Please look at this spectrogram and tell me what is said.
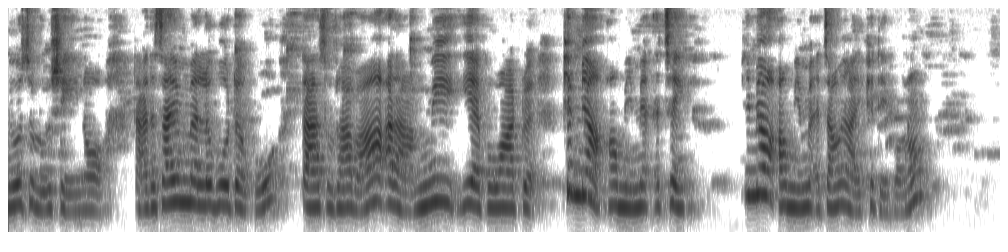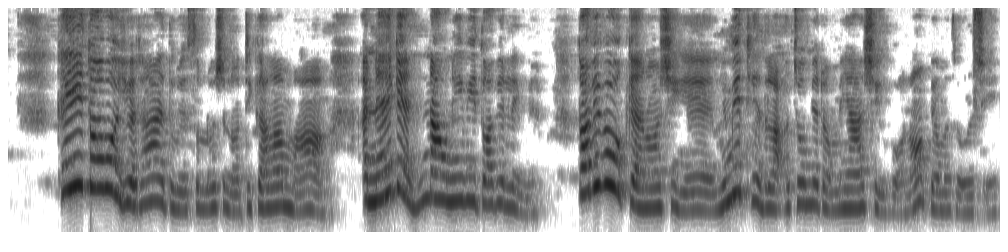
မျိုးဆိုလို့ရှိရင်တော့ဒါဒီဇိုင်းမက်လုပ်ဖို့အတွက်ကိုတာဆိုထားပါအဲ့ဒါမိမိရဲ့ဘဝအတွက်ဖြစ်မြောက်အောင်မြင်မဲ့အချိန်ဖြစ်မြောက်အောင်မြင်မဲ့အကြောင်းအရာတွေဖြစ်တယ်ပေါ့နော် ခရီးသွားဖို့ရွယ်ထားတဲ့သူတွေဆိုလို့ရှိရင်တော့ဒီကာလမှာအနှဲငယ်နှောင်နှီးပြီးသွားပြစ်လိမ့်မယ်။သွားပြစ်ဖို့ကံတော့ရှိရဲ့မိမိထင်သလားအကျိုးမြတ်တော့မရရှိဘူးပေါ့နော်ပြောမှဆိုလို့ရှိရင်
